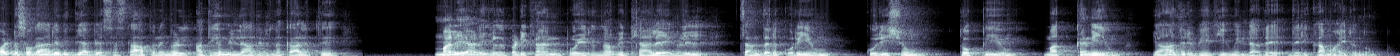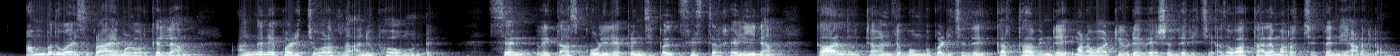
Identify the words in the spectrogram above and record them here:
പണ്ട് സ്വകാര്യ വിദ്യാഭ്യാസ സ്ഥാപനങ്ങൾ അധികമില്ലാതിരുന്ന കാലത്ത് മലയാളികൾ പഠിക്കാൻ പോയിരുന്ന വിദ്യാലയങ്ങളിൽ ചന്ദനക്കുറിയും കുരിശും തൊപ്പിയും മക്കനയും യാതൊരു ഭീതിയുമില്ലാതെ ധരിക്കാമായിരുന്നു. അമ്പത് വയസ്സ് പ്രായമുള്ളവർക്കെല്ലാം അങ്ങനെ പഠിച്ചു വളർന്ന അനുഭവമുണ്ട്. സെന്റ് റീത്ത സ്കൂളിലെ പ്രിൻസിപ്പൽ സിസ്റ്റർ ഹെലീന കാൽ നൂറ്റാണ്ട് മുമ്പ് പഠിച്ചത് കർത്താവിന്റെ മണവാട്ടിയുടെ വേഷം ധരിച്ച് അഥവാ തലമറച്ച് തന്നെയാണല്ലോ.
